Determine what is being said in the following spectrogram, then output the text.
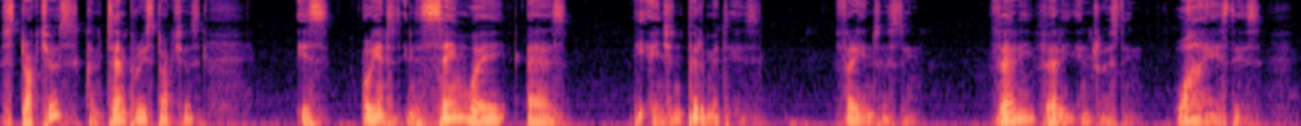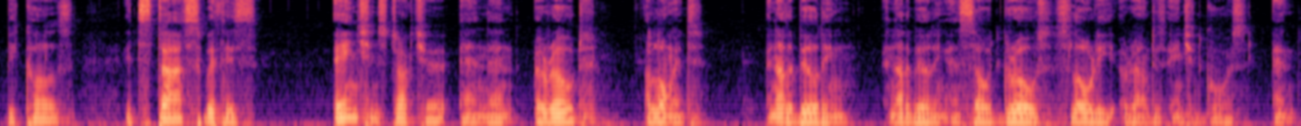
structures, contemporary structures, is oriented in the same way as the ancient pyramid is. Very interesting. Very, very interesting. Why is this? Because it starts with this ancient structure and then a road along it another building, another building, and so it grows slowly around this ancient course. And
